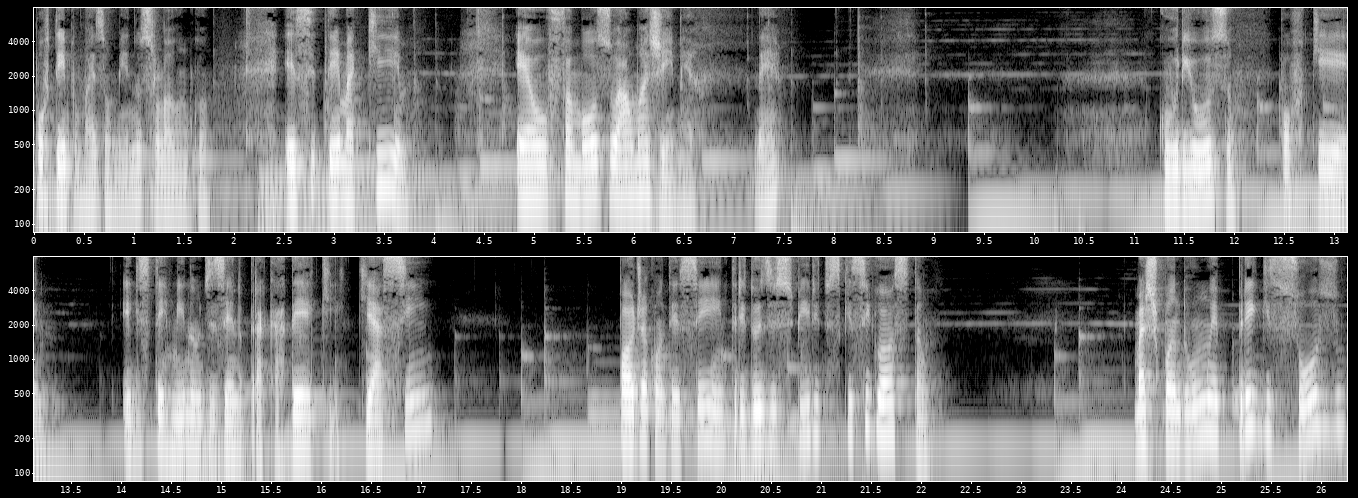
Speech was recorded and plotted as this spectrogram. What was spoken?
por tempo mais ou menos longo. Esse tema aqui é o famoso alma gêmea, né? Curioso, porque eles terminam dizendo para Kardec que assim pode acontecer entre dois espíritos que se gostam. Mas quando um é preguiçoso,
